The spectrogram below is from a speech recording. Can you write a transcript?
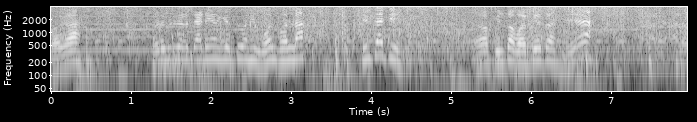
बघा थोडं झालं त्या ठिकाणी गेलतो आणि वल भरला. पिलताची. पिलता भरते तर. हे अरे हॅलो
